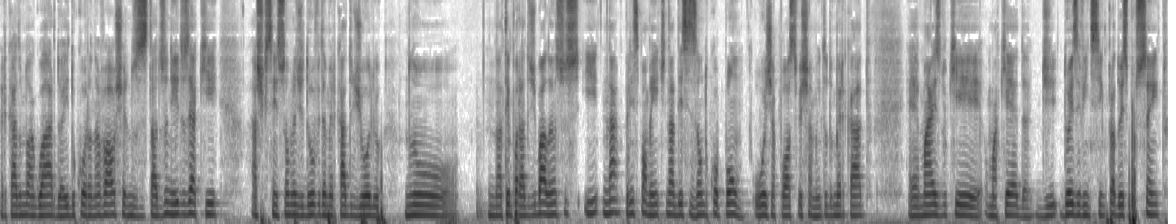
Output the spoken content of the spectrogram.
mercado no aguardo aí do Corona Voucher nos Estados Unidos. E aqui, acho que sem sombra de dúvida, mercado de olho no, na temporada de balanços e na, principalmente na decisão do Copom, hoje após o fechamento do mercado é, mais do que uma queda de 2,25% para 2%.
